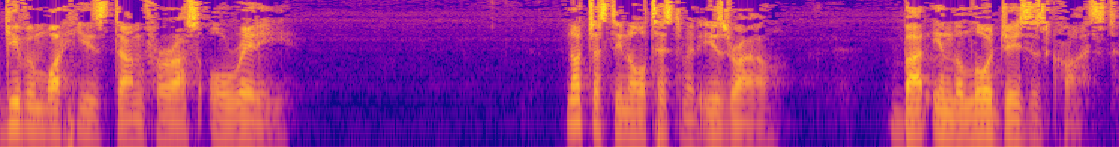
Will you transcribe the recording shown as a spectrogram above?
given what He has done for us already? Not just in Old Testament Israel, but in the Lord Jesus Christ.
